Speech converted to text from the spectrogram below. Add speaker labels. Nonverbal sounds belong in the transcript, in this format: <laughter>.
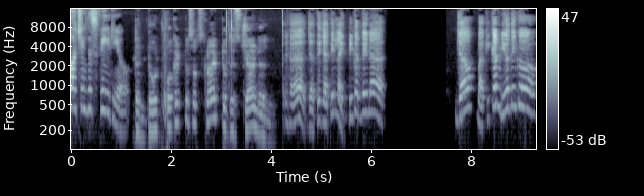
Speaker 1: watching this video.
Speaker 2: Then don't forget to subscribe to this channel. <laughs>
Speaker 1: हाँ जाते like भी कर देना जाओ बाकी का वीडियो देखो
